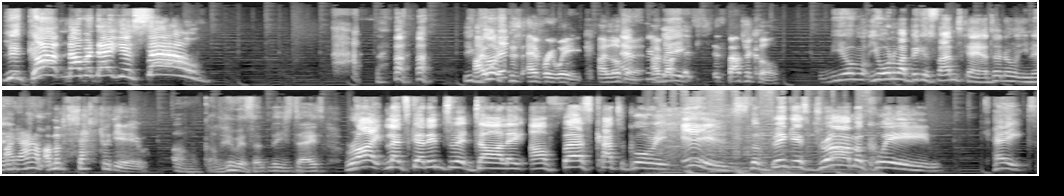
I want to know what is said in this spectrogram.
You can't nominate yourself. you I watch it? this every week. I love Every it. I'm like, week. it's, it's magical. You're you're one of my biggest fans, Kate. I don't know what you mean. I am. I'm obsessed with you. Oh God, who isn't these days? Right, let's get into it, darling. Our first category is the biggest drama queen. Kate,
